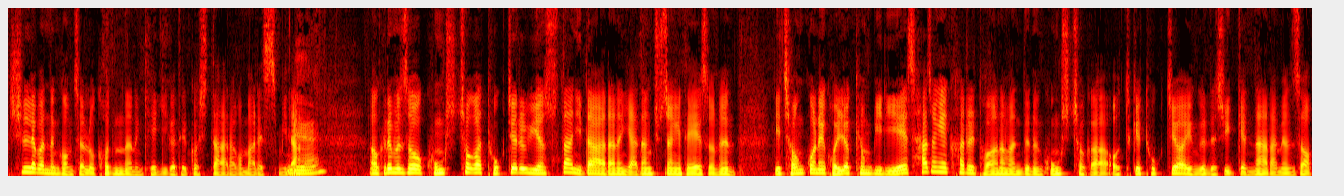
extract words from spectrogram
신뢰받는 검찰로 거듭나는 계기가 될 것이다라고 말했습니다. 예. 어, 그러면서 공수처가 독재를 위한 수단이다라는 야당 주장에 대해서는 이 정권의 권력형 비리에 사정의 칼을 더 하나 만드는 공수처가 어떻게 독재와 연결될 수 있겠나라면서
